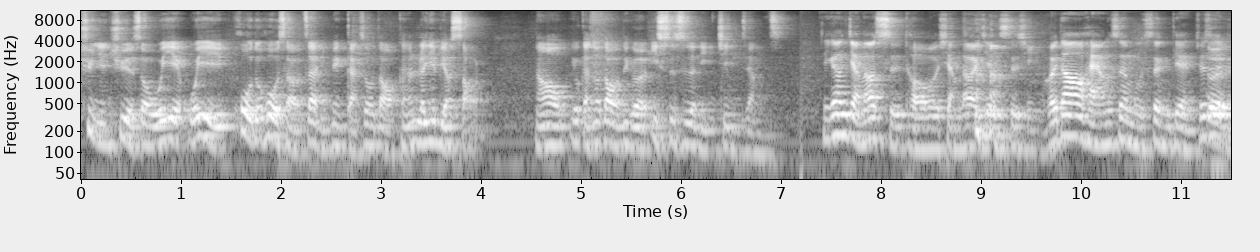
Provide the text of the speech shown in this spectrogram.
去年去的时候，我也我也或多或少在里面感受到，可能人也比较少了。然后又感受到那个一丝丝的宁静，这样子。你刚刚讲到石头，我想到一件事情。回到海洋圣母圣殿，就是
